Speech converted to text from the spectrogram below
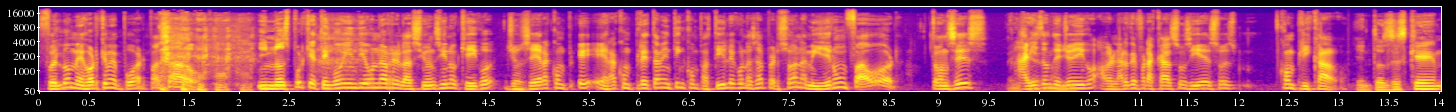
Fue lo mejor que me pudo haber pasado. y no es porque tengo hoy en día una relación, sino que digo, yo sé, era, era completamente incompatible con esa persona, me hicieron un favor. Entonces, ahí es donde yo digo, hablar de fracasos y eso es complicado. Entonces, ¿qué,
